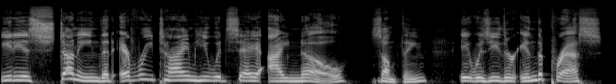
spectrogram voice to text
It is stunning that every time he would say I know something, it was either in the press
